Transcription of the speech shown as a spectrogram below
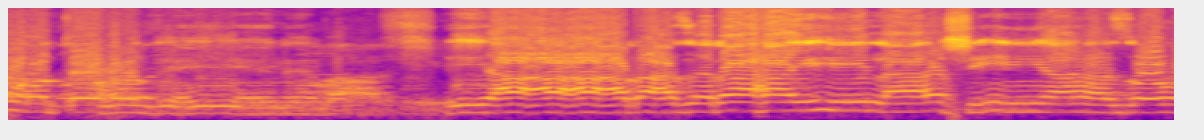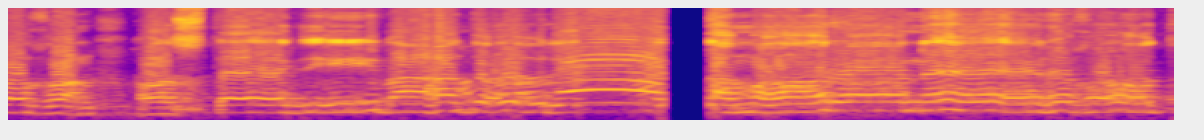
কত দিন ইয়ারাজ রাহাইলা শিয়া যখন হস্তে দিবা দরি মরণের কত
